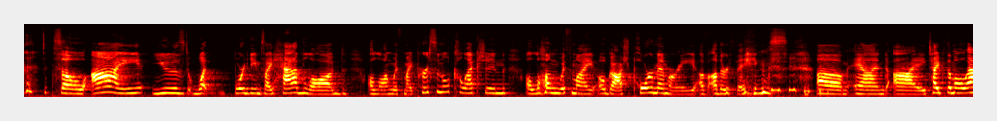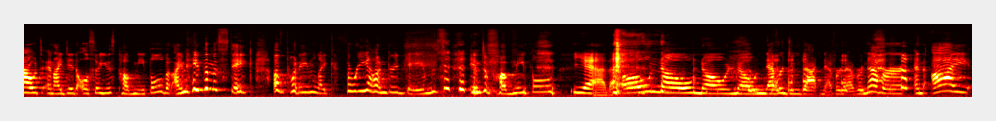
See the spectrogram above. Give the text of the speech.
so I used what board games I had logged, along with my personal collection, along with my, oh gosh, poor memory of other things. um, and I typed them all out, and I did also use PubMeeple, but I made the mistake of putting like 300 games into PubMeeple. Yeah. That- oh, no, no, no. Never do that. Never, never, never. And I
